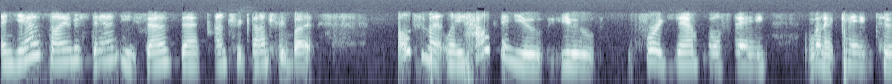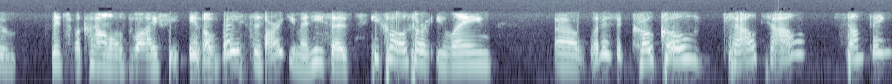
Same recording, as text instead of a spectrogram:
And yes, I understand he says that country, country, but ultimately, how can you, you, for example, say when it came to Mitch McConnell's wife, you know, racist argument. He says he calls her Elaine uh, what is it, Coco Chow Chow something?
